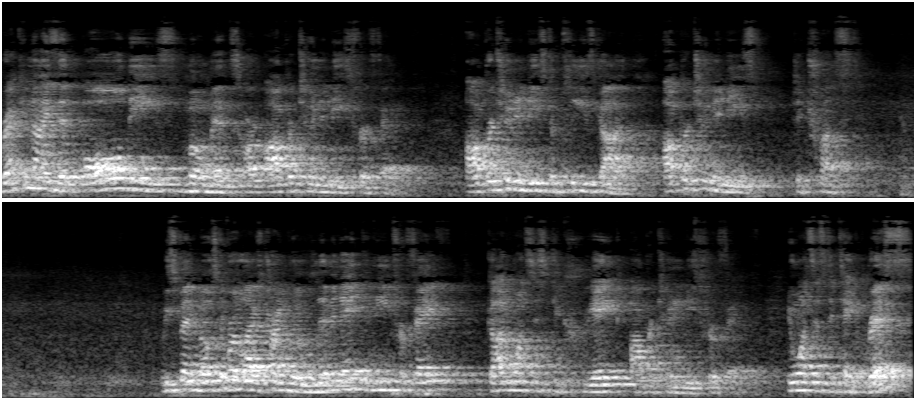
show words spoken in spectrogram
Recognize that all these moments are opportunities for faith, opportunities to please God, opportunities to trust we spend most of our lives trying to eliminate the need for faith. God wants us to create opportunities for faith. He wants us to take risks,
